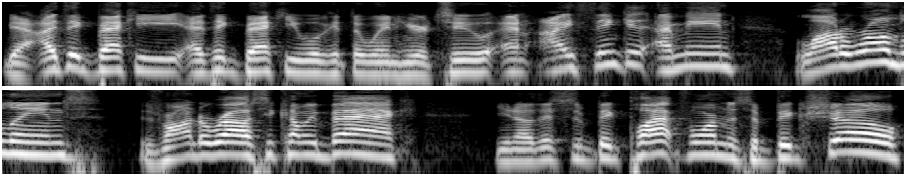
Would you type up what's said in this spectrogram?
Yeah, I think Becky. I think Becky will get the win here too, and I think it, I mean a lot of rumblings. Is Ronda Rousey coming back? You know, this is a big platform. This is a big show.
